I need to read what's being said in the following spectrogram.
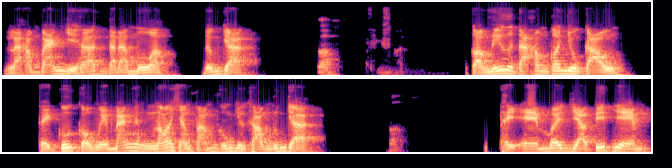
là không bán gì hết người ta đã mua đúng chưa? Vâng. còn nếu người ta không có nhu cầu thì cuối cùng em bán nói sản phẩm cũng như không đúng chưa? Vâng. thì em mới giao tiếp với em.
